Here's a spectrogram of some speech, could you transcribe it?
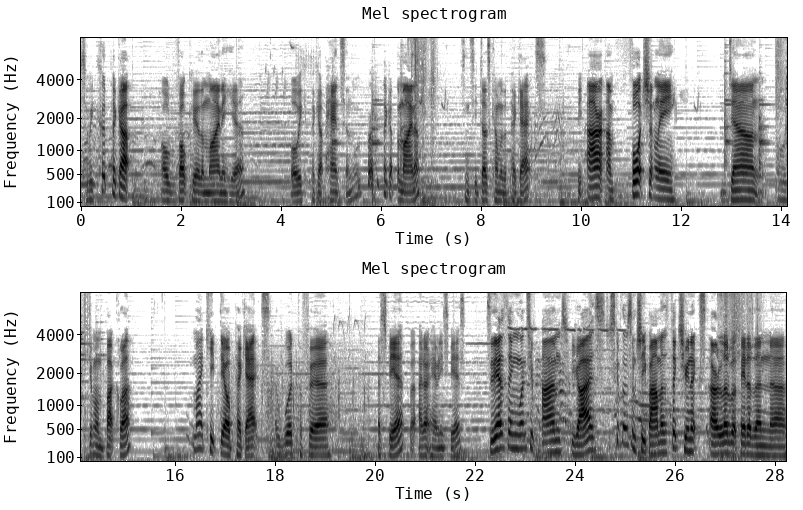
So we could pick up old Volkir the miner here. Or we could pick up Hansen. We'll probably pick up the miner. Since he does come with a pickaxe. We are unfortunately down. Oh, we could give him buckler. Might keep the old pickaxe. I would prefer a spear, but I don't have any spears. So the other thing, once you've armed you guys, just give them some cheap armor. The thick tunics are a little bit better than, a uh,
